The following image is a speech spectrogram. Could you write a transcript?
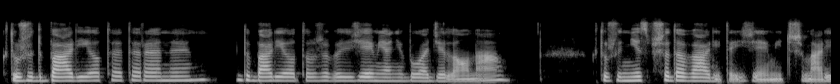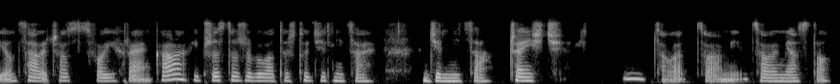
którzy dbali o te tereny, dbali o to, żeby ziemia nie była dzielona, którzy nie sprzedawali tej ziemi, trzymali ją cały czas w swoich rękach i przez to, że była też to dzielnica, dzielnica część, całe, całe, całe miasto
